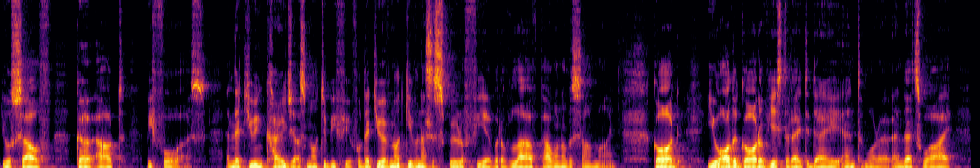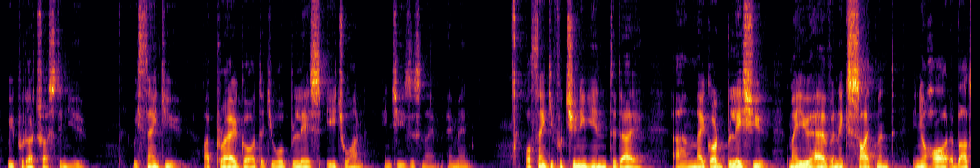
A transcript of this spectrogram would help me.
yourself go out before us, and that you encourage us not to be fearful, that you have not given us a spirit of fear, but of love, power, and of a sound mind. God, You are the God of yesterday, today, and tomorrow, and that's why we put our trust in you. We thank you. I pray, God, that you will bless each one in Jesus' name. Amen. Well, thank you for tuning in today. Um, may God bless you. May you have an excitement in your heart about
